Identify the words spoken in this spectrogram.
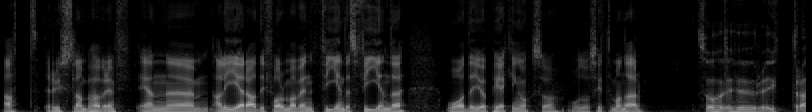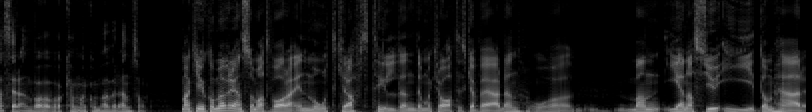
Att Ryssland behöver en, en eh, allierad i form av en fiendes fiende och det gör Peking också och då sitter man där. Så hur yttrar sig den? Vad, vad kan man komma överens om? Man kan ju komma överens om att vara en motkraft till den demokratiska världen och man enas ju i de här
